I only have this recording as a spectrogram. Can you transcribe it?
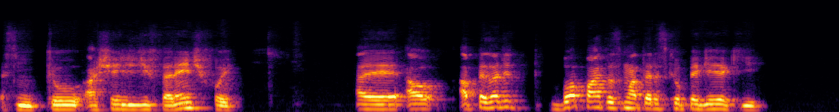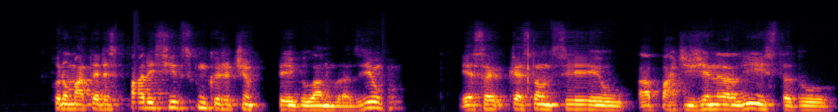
assim, que eu achei de diferente foi, é, ao, apesar de boa parte das matérias que eu peguei aqui foram matérias parecidas com o que eu já tinha pego lá no Brasil, essa questão de ser a parte generalista do,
